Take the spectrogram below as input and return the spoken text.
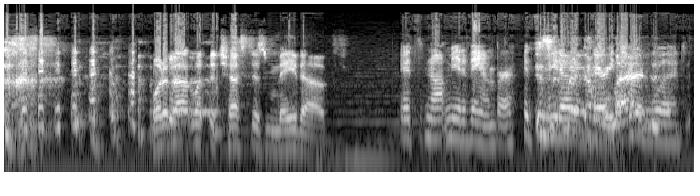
What about what the chest is made of? It's not made of amber. It's Is it made out made of of very lead? hard wood.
